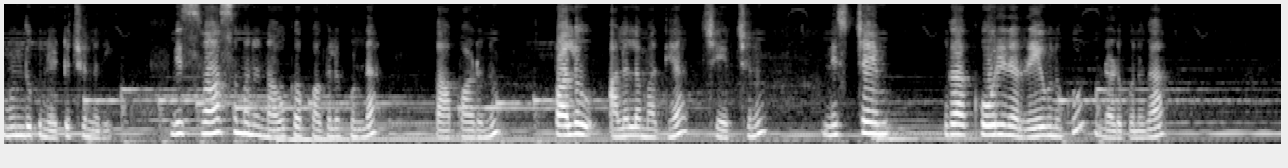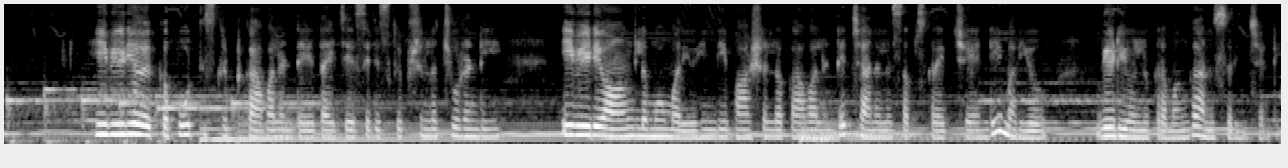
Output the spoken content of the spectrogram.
ముందుకు నెట్టుచున్నది. విశ్వాసమును నౌక పగలకుండా కాపాడును పలు అలల మధ్య చేర్చును నిశ్చయంగా కోరిన రేవునుకు నడుపునుగా. ఈ వీడియో యొక్క పూర్తి స్క్రిప్ట్ కావాలంటే దయచేసి డిస్క్రిప్షన్లో చూడండి. ఈ వీడియో ఆంగ్లము మరియు హిందీ భాషల్లో కావాలంటే ఛానల్ని సబ్స్క్రైబ్ చేయండి మరియు వీడియోలను క్రమంగా అనుసరించండి.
